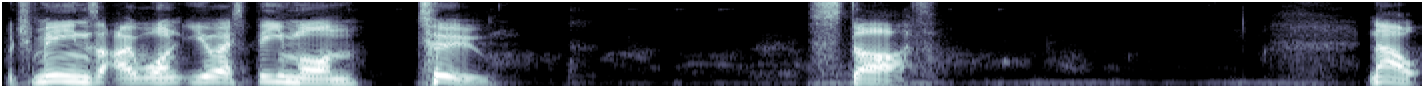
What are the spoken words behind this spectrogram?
which means I want USB Mon 2. Start. Now,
